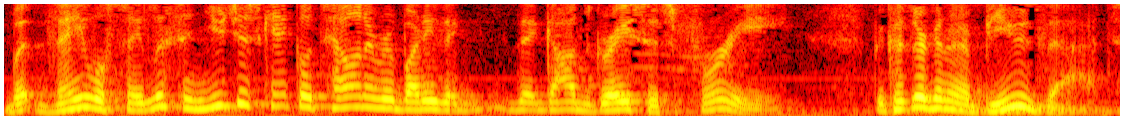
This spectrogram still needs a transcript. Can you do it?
but they will say, listen, you just can't go telling everybody that, that God's grace is free because they're going to abuse that.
